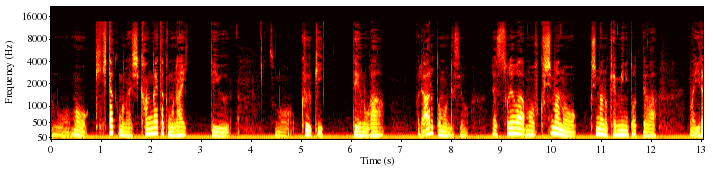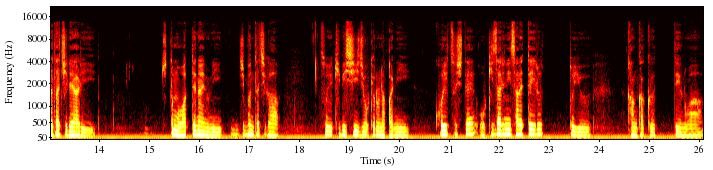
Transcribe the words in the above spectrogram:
あのもう聞きたくもないし考えたくもないっていうその空気っていうのがやっぱりあると思うんですよ。でそれはもう福島の福島の県民にとっては、まあ、苛立ちでありちょっとも終わってないのに自分たちがそういう厳しい状況の中に孤立して置き去りにされているという感覚っていうのは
